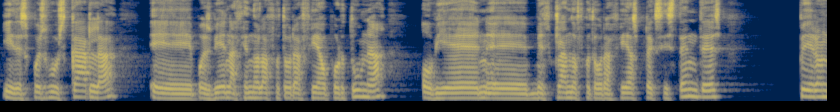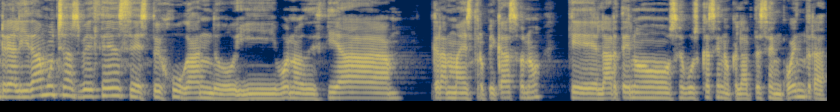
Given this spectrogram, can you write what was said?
y después buscarla, eh, pues bien haciendo la fotografía oportuna o bien eh, mezclando fotografías preexistentes, pero en realidad muchas veces estoy jugando y bueno, decía gran maestro Picasso, ¿no? Que el arte no se busca, sino que el arte se encuentra.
